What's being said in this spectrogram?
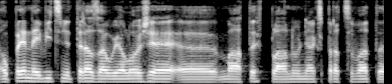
A úplně nejvíc mě teda zaujalo, že uh, máte v plánu nějak zpracovat uh,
